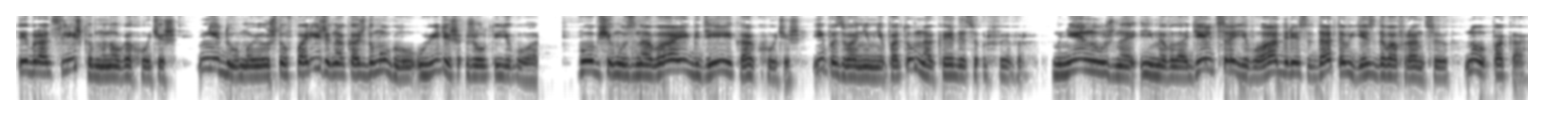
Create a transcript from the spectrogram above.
Ты, брат, слишком много хочешь. Не думаю, что в Париже на каждом углу увидишь желтый ягуар. В общем, узнавай, где и как хочешь. И позвони мне потом на Кэдес Орфевр. Мне нужно имя владельца, его адрес, дата въезда во Францию. Ну, пока.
